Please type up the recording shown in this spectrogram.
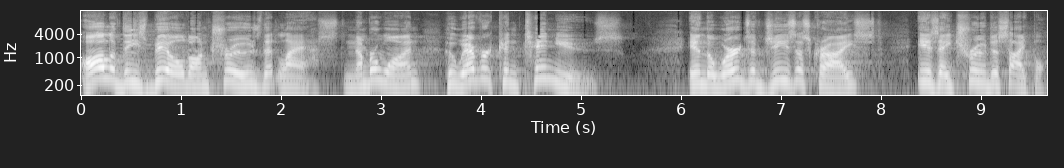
All of these build on truths that last. Number one, whoever continues in the words of Jesus Christ, is a true disciple.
